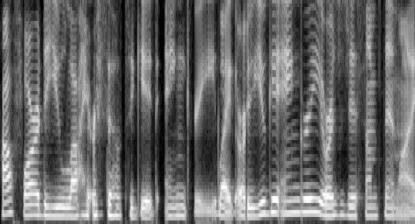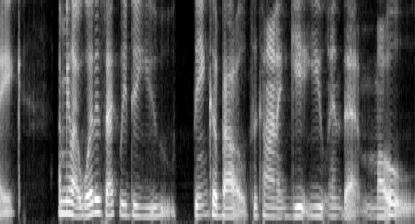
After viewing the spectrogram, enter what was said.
how far do you allow yourself to get angry? Like or do you get angry or is it just something like I mean like what exactly do you think about to kind of get you in that mode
